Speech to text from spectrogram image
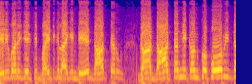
డెలివరీ చేసి బయటికి లాగిండే డాక్టర్. గా డాక్టర్ని కనుక్కోపో బిడ్డ.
